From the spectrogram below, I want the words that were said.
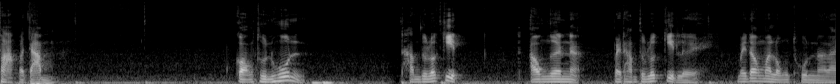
ฝากประจำกองทุนหุ้นทำธุรกิจ เอาเงินอะไปทำธุรกิจเลย ไม่ต้องมาลงทุนอะไร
